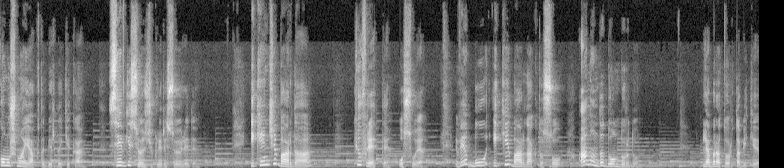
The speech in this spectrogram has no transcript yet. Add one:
konuşma yaptı bir dakika. Sevgi sözcükleri söyledi. İkinci bardağa küfretti o suya. Ve bu iki bardakta su anında dondurdu. Laboratuvar tabii ki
